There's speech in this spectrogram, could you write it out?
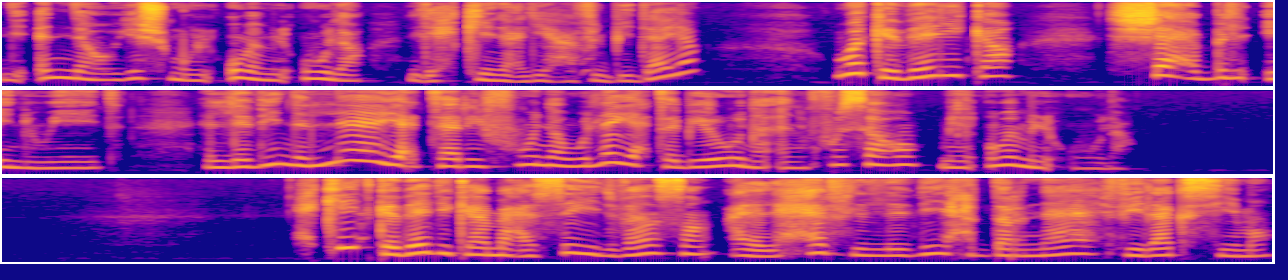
لأنه يشمل الأمم الأولى اللي حكينا عليها في البداية وكذلك شعب الإنويت الذين لا يعترفون ولا يعتبرون أنفسهم من الأمم الأولى. حكيت كذلك مع السيد فانسون على الحفل الذي حضرناه في لاك سيمون.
